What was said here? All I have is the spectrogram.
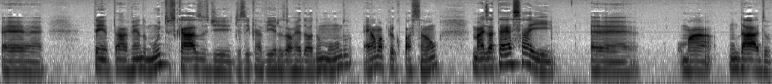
É, tem, tá havendo muitos casos de, de Zika vírus ao redor do mundo. É uma preocupação. Mas até sair é, uma, um dado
